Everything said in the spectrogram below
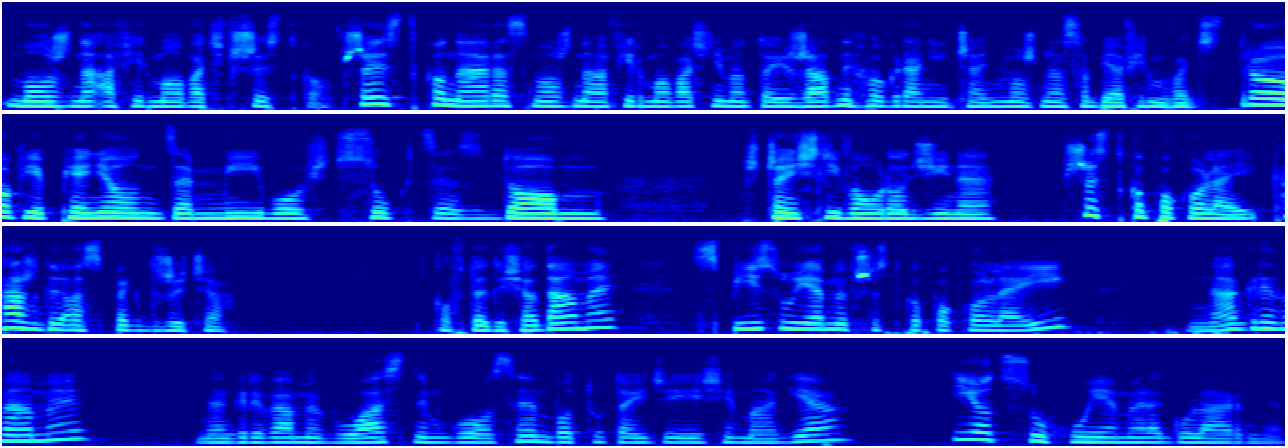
można afirmować wszystko. Wszystko naraz można afirmować, nie ma tutaj żadnych ograniczeń. Można sobie afirmować zdrowie, pieniądze, miłość, sukces, dom, szczęśliwą rodzinę. Wszystko po kolei, każdy aspekt życia. Tylko wtedy siadamy, spisujemy wszystko po kolei, nagrywamy, nagrywamy własnym głosem, bo tutaj dzieje się magia i odsłuchujemy regularnie.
